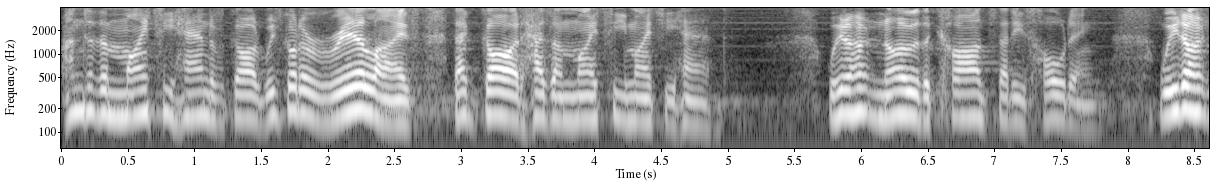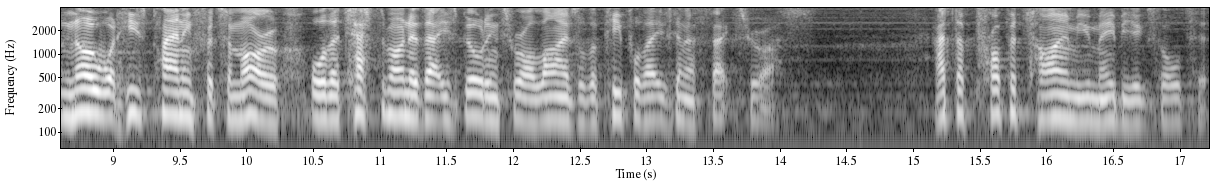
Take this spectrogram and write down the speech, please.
under the mighty hand of God. We've got to realize that God has a mighty, mighty hand. We don't know the cards that He's holding. We don't know what He's planning for tomorrow or the testimony that He's building through our lives or the people that He's going to affect through us. At the proper time, you may be exalted.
